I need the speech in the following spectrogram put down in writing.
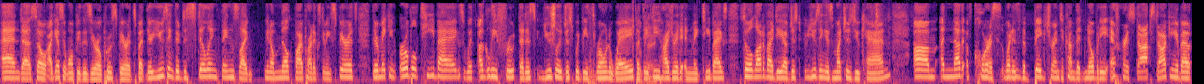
and uh, so I guess it won't be the zero proof spirits, but they're using they're distilling things like you know milk byproducts to make spirits. They're making herbal tea bags with ugly fruit that is usually just would be thrown away, but they dehydrate it and make tea bags. So a lot of idea of just using as much as you can. Um, another, of course, what is the big trend to come that nobody ever stops talking about,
